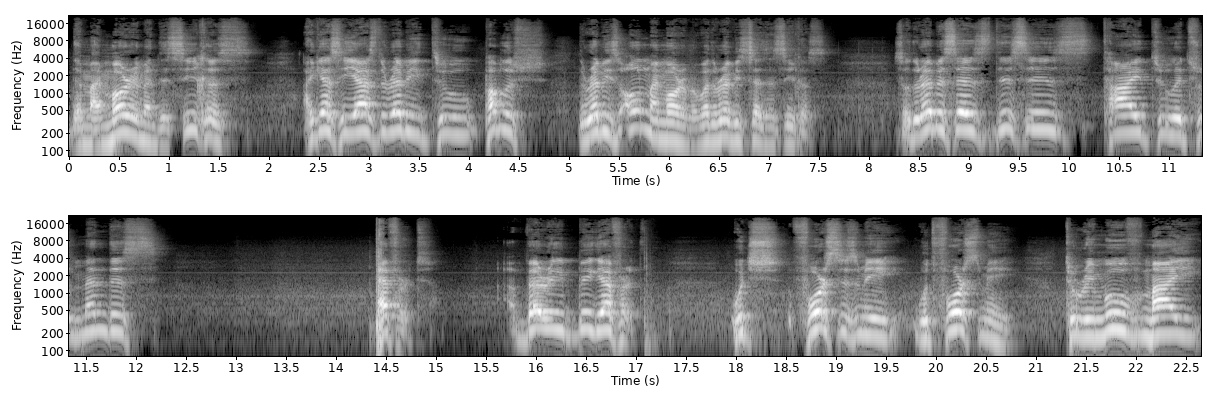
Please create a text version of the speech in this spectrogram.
the Maimorim and the Sichos, I guess he asked the Rebbe to publish the Rebbe's own Maimorim, and what the Rebbe says in Sichos. So the Rebbe says this is tied to a tremendous effort a very big effort, which forces me, would force me to remove my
